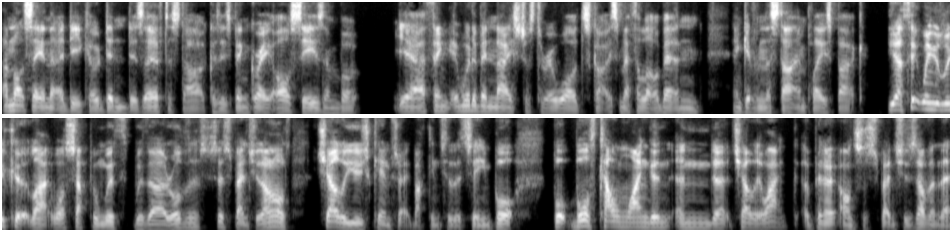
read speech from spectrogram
I'm not saying that Adeeko didn't deserve to start because he's been great all season, but yeah, I think it would have been nice just to reward Scotty Smith a little bit and and give him the starting place back. Yeah, I think when you look at like what's happened with with our other suspensions, I know Charlie Hughes came straight back into the team, but but both Callum Lang and, and uh, Charlie Wyke have been on suspensions, haven't they?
